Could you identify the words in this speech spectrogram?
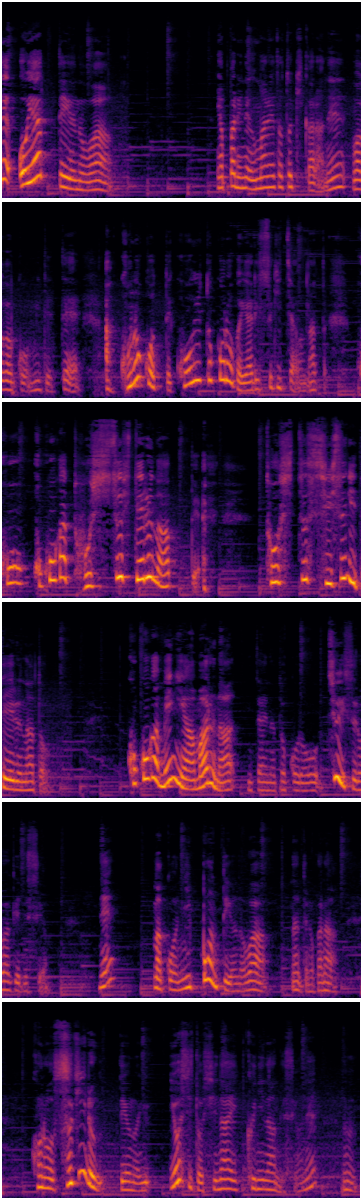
で親っていうのはやっぱりね生まれた時からね我が子を見ててあこの子ってこういうところがやりすぎちゃうなとこここが突出してるなって突出しすぎているなとここが目に余るなみたいなところを注意するわけですよ。ね？まあこう日本っていうのは何ていうのかなこの過ぎるっていうのを良しとしない国なんですよね。うん、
